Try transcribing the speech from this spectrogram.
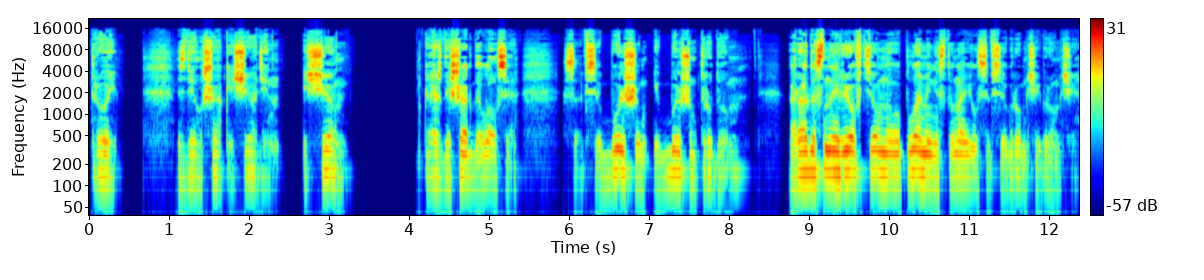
Трой сделал шаг, еще один, еще. Каждый шаг давался со все большим и большим трудом. Радостный рев темного пламени становился все громче и громче.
